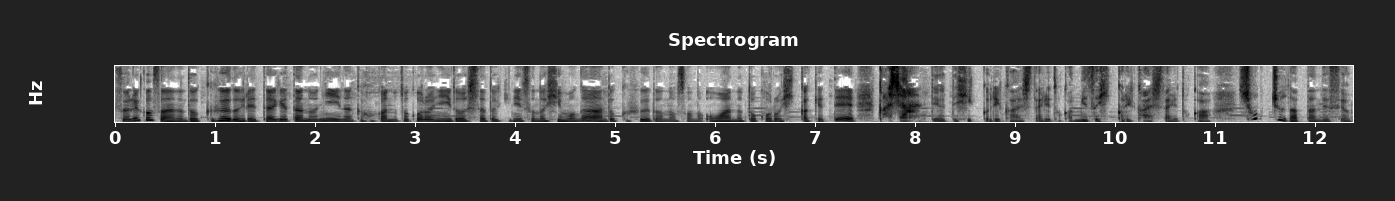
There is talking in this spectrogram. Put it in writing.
それこそあのドッグフード入れてあげたのになんか他のところに移動した時にその紐がドッグフードのそのお椀のところを引っ掛けてガシャンって言ってひっくり返したりとか水ひっくり返したりとかしょっちゅうだったんですよ。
